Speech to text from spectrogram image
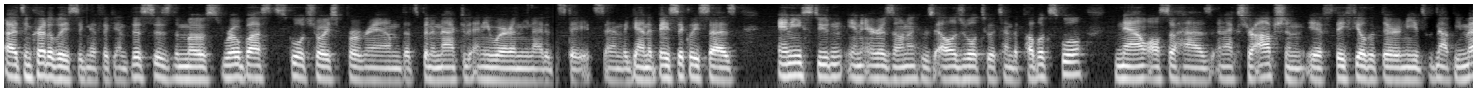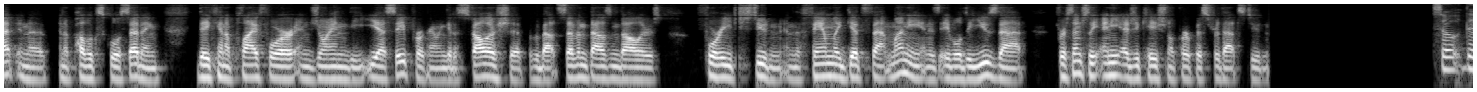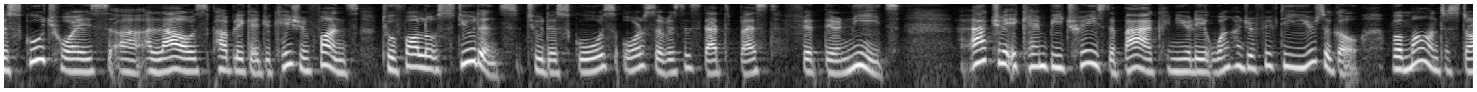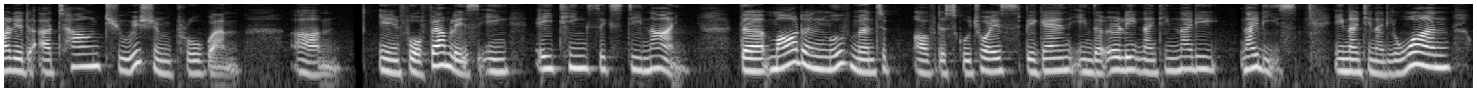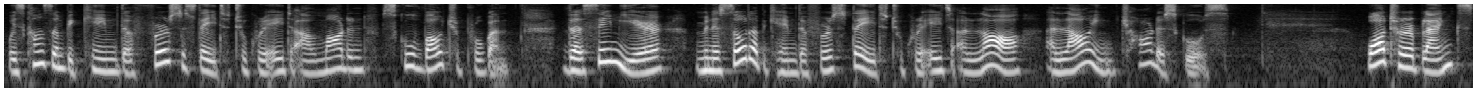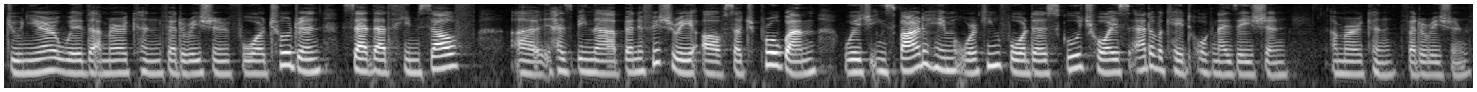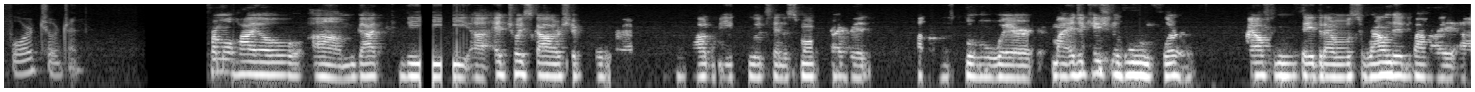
Uh, it's incredibly significant. This is the most robust school choice program that's been enacted anywhere in the United States. And again, it basically says any student in Arizona who's eligible to attend a public school now also has an extra option if they feel that their needs would not be met in a, in a public school setting. They can apply for and join the ESA program and get a scholarship of about $7,000 for each student. And the family gets that money and is able to use that for essentially any educational purpose for that student. So the school choice uh, allows public education funds to follow students to the schools or services that best fit their needs. Actually, it can be traced back nearly 150 years ago. Vermont started a town tuition program um, in, for families in 1869. The modern movement of the school choice began in the early 1990 90s. In 1991, Wisconsin became the first state to create a modern school voucher program. The same year, Minnesota became the first state to create a law allowing charter schools. Walter Blanks Jr. with the American Federation for Children said that himself uh, has been a beneficiary of such program, which inspired him working for the school choice advocate organization, American Federation for Children. From Ohio, um, got the uh, EdChoice Scholarship program, allowed me to attend a small private um, school where my educational only flourished. I often say that I was surrounded by uh,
